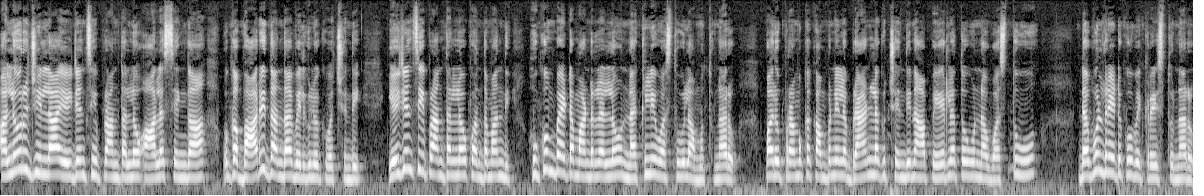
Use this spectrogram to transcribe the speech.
అల్లూరు జిల్లా ఏజెన్సీ ప్రాంతంలో ఆలస్యంగా ఒక భారీ దందా వెలుగులోకి వచ్చింది. ఏజెన్సీ ప్రాంతంలో కొంతమంది హుకుంపేట మండలంలో నకిలీ వస్తువులు అమ్ముతున్నారు. పలు ప్రముఖ కంపెనీల బ్రాండ్లకు చెందిన పేర్లతో ఉన్న వస్తువు డబుల్ రేటుకు విక్రయిస్తున్నారు.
